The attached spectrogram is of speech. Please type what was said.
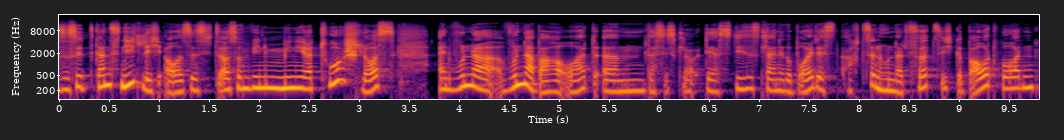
es sieht ganz niedlich aus. Es sieht aus wie ein Miniaturschloss. ein wunder, wunderbarer Ort. Ähm, das ist, glaub, das, dieses kleine Gebäude ist 1840 gebaut worden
